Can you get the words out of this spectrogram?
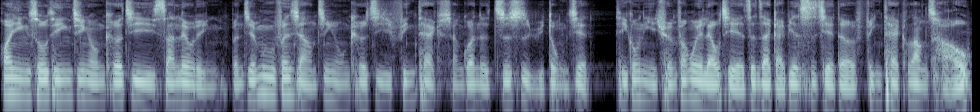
欢迎收听金融科技三六零。本节目分享金融科技 FinTech 相关的知识与洞见，提供你全方位了解正在改变世界的 FinTech 浪潮。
